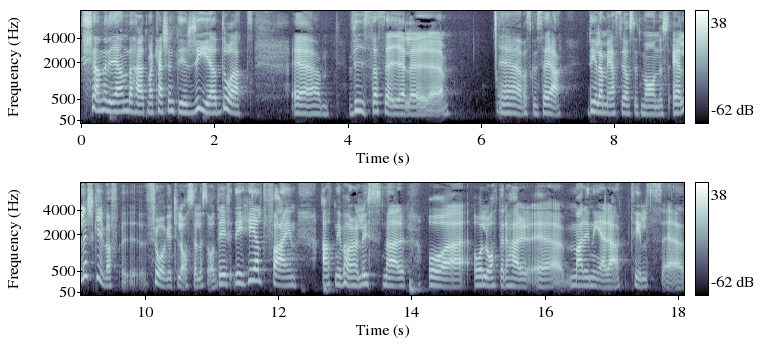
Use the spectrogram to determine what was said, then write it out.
känner igen det här att man kanske inte är redo att eh, visa sig eller eh, eh, vad ska vi säga, dela med sig av sitt manus eller skriva eh, frågor till oss eller så. Det är, det är helt fine att ni bara lyssnar och, och låter det här eh, marinera tills eh,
